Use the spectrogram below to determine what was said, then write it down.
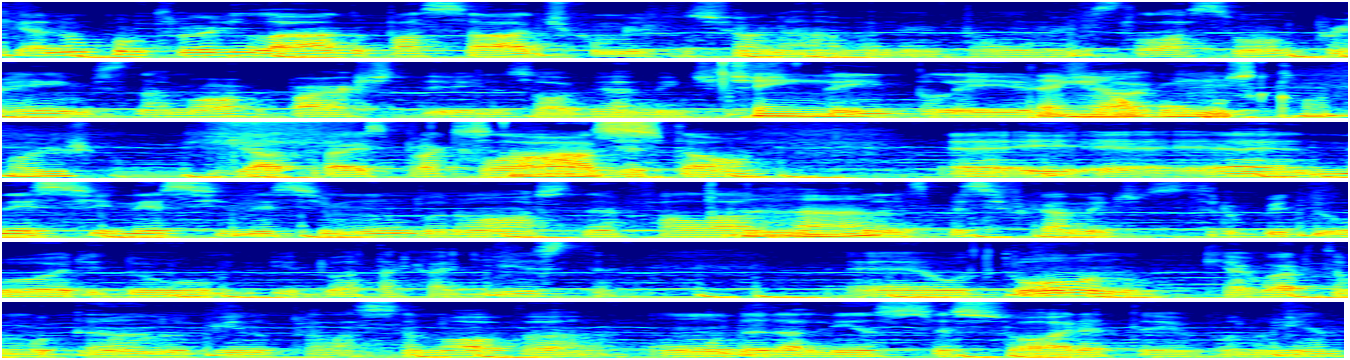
que era um controle lá do passado de como ele funcionava, né? Então, a instalação on-premise, na maior parte deles, obviamente, Sim, tem player Tem já alguns, que, já traz para cloud SaaS. e tal. É, é, é, é, nesse, nesse, nesse mundo nosso, né? Falar falando especificamente do distribuidor e do, e do atacadista, é, o dono, que agora está mudando, vindo para essa nova onda da linha sucessória, está evoluindo.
